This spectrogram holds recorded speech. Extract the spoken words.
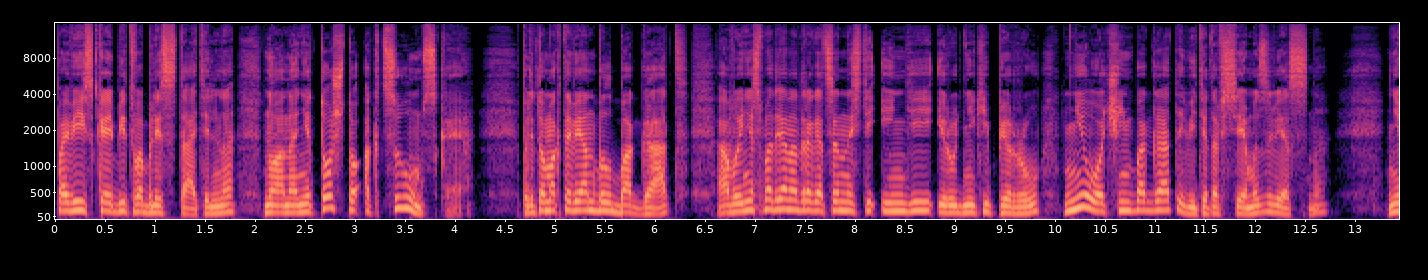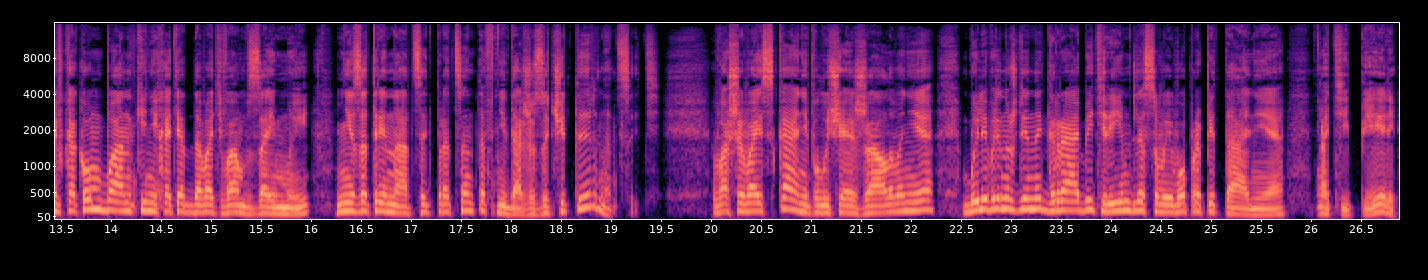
Павийская битва блистательна, но она не то, что Акциумская. Притом Октавиан был богат, а вы, несмотря на драгоценности Индии и рудники Перу, не очень богаты, ведь это всем известно. Ни в каком банке не хотят давать вам взаймы ни за 13%, ни даже за 14%. Ваши войска, не получая жалования, были принуждены грабить Рим для своего пропитания, а теперь,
